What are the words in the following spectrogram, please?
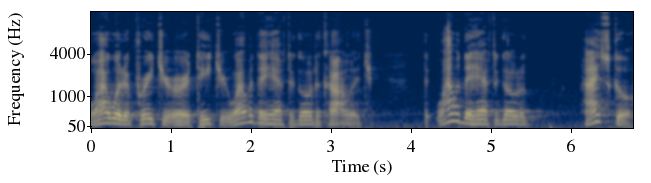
Why would a preacher or a teacher, why would they have to go to college? Why would they have to go to high school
